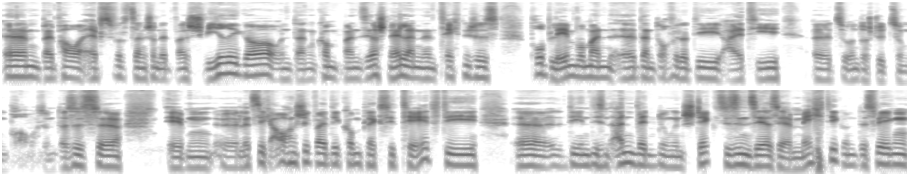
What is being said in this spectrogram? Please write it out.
Ähm, bei Power Apps wird es dann schon etwas schwieriger und dann kommt man sehr schnell an ein technisches Problem, wo man äh, dann doch wieder die IT äh, zur Unterstützung braucht. Und das ist äh, eben äh, letztlich auch ein Stück weit die Komplexität, die, äh, die in diesen Anwendungen steckt. Sie sind sehr, sehr mächtig und deswegen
